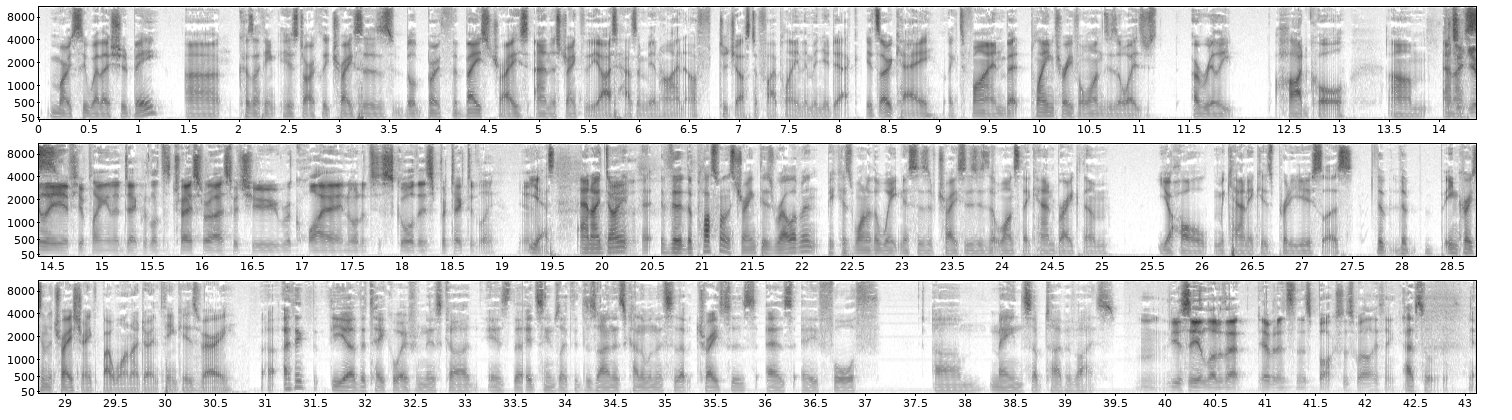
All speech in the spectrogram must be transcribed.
mostly where they should be. Because I think historically, traces, both the base trace and the strength of the ice, hasn't been high enough to justify playing them in your deck. It's okay, like it's fine, but playing three for ones is always just a really hard call. Um, and I s- Particularly if you're playing in a deck with lots of Tracer Ice, which you require in order to score this protectively. Yeah. Yes, and I don't. uh The the plus one strength is relevant because one of the weaknesses of traces is that once they can break them, your whole mechanic is pretty useless. The the increasing the trace strength by one, I don't think, is very. Uh, I think the uh, the takeaway from this card is that it seems like the designers kind of want to set up traces as a fourth um, main subtype of ice. Mm, you see a lot of that evidence in this box as well, I think. Absolutely, yeah.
